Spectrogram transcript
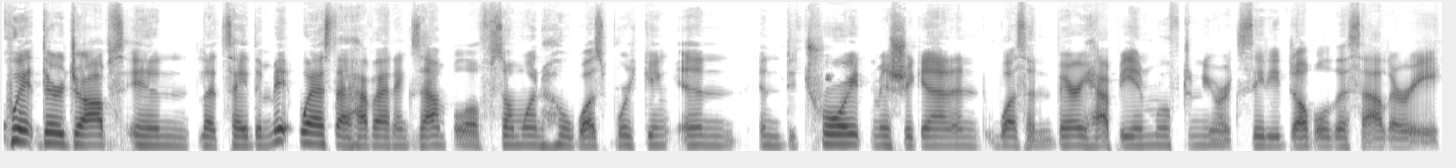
quit their jobs in let's say the midwest i have an example of someone who was working in in detroit michigan and wasn't very happy and moved to new york city double the salary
